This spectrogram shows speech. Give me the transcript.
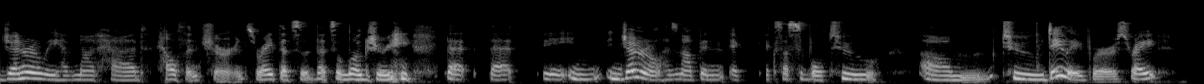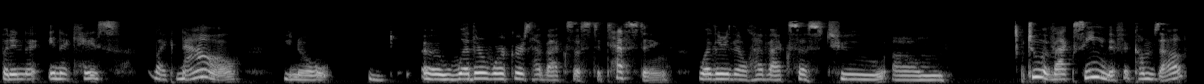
generally have not had health insurance, right? That's a that's a luxury that that in in general has not been accessible to um, to day laborers, right? But in a in a case like now, you know, uh, whether workers have access to testing, whether they'll have access to um, to a vaccine if it comes out.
